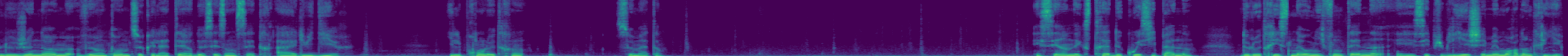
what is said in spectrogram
Le jeune homme veut entendre ce que la terre de ses ancêtres a à lui dire. Il prend le train ce matin. Et c'est un extrait de Kwesipan de l'autrice Naomi Fontaine et c'est publié chez Mémoire d'Encrier.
